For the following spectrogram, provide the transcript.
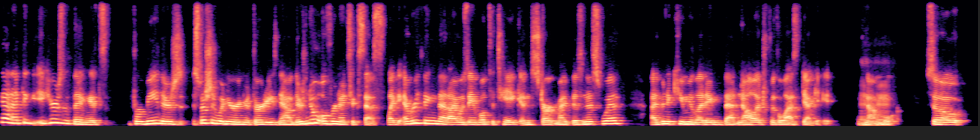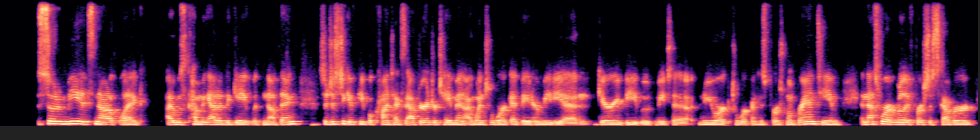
Yeah, and I think here's the thing: it's for me. There's especially when you're in your 30s now. There's no overnight success. Like everything that I was able to take and start my business with, I've been accumulating that knowledge for the last decade, mm-hmm. not more. So so to me, it's not like I was coming out of the gate with nothing. So just to give people context, after entertainment, I went to work at VaynerMedia and Gary Vee moved me to New York to work on his personal brand team. And that's where I really first discovered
